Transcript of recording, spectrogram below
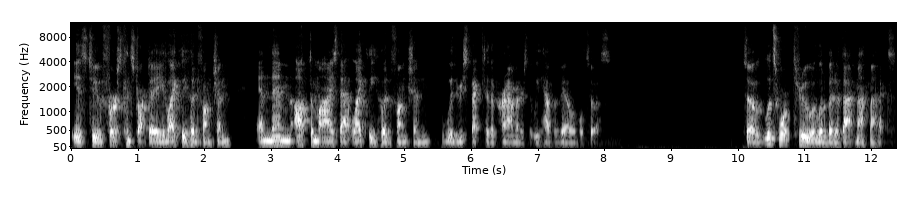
is to first construct a likelihood function and then optimize that likelihood function with respect to the parameters that we have available to us. So let's work through a little bit of that mathematics.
